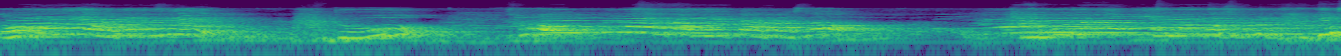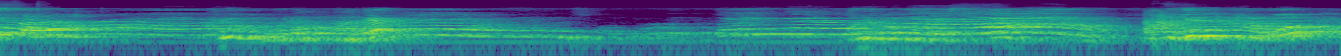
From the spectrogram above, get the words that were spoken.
어머니, 아버지, 나도 저 사람을 따라서 아브라함이 있는 곳으로 가겠어요. 그리고 뭐라고 말해? 뭐라고 말했을까? 나귀를 타고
